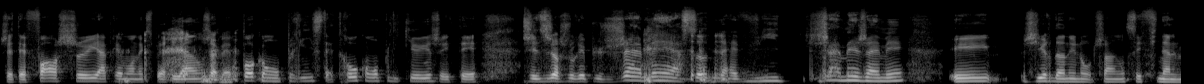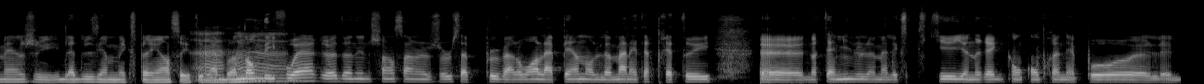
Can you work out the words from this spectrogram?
j'étais fâché après mon expérience. J'avais pas compris. C'était trop compliqué. J'étais, j'ai dit, je jouerai plus jamais à ça de ma vie. Jamais, jamais. Et j'y ai redonné une autre chance. Et finalement, j'ai la deuxième expérience a été la bonne. Donc, des fois, redonner une chance à un jeu, ça peut valoir la peine. On l'a mal interprété. Euh, notre ami nous l'a mal expliqué. Il y a une règle qu'on comprenait pas, euh, le,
